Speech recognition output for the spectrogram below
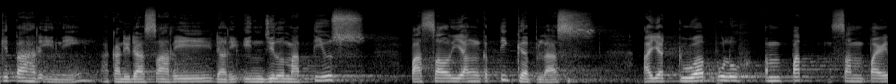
kita hari ini akan didasari dari Injil Matius pasal yang ke-13 ayat 24 sampai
